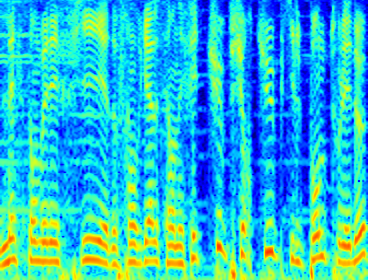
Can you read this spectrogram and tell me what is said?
Laisse tomber les filles de France Gall, c'est en effet tube sur tube qu'ils pondent tous les deux.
